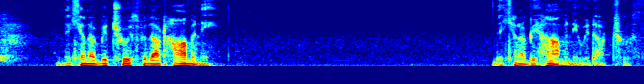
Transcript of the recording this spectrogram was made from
And there cannot be truth without harmony. There cannot be harmony without truth.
